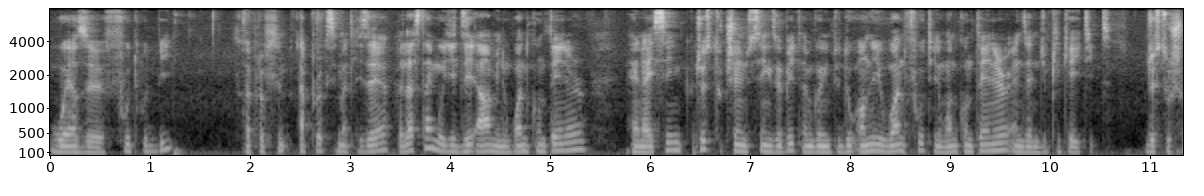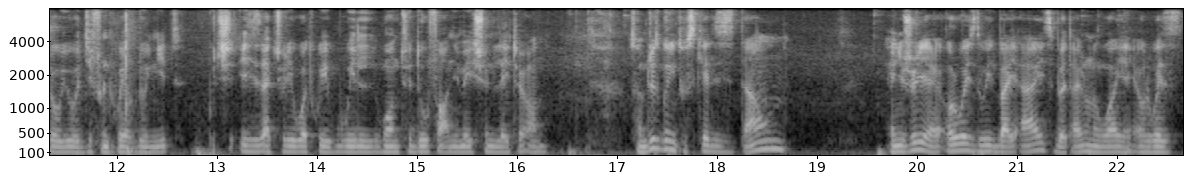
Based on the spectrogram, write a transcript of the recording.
where the foot would be, so approxim approximately there. The last time we did the arm in one container, and I think just to change things a bit, I'm going to do only one foot in one container and then duplicate it, just to show you a different way of doing it, which is actually what we will want to do for animation later on. So I'm just going to scale this down, and usually I always do it by eyes, but I don't know why I always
